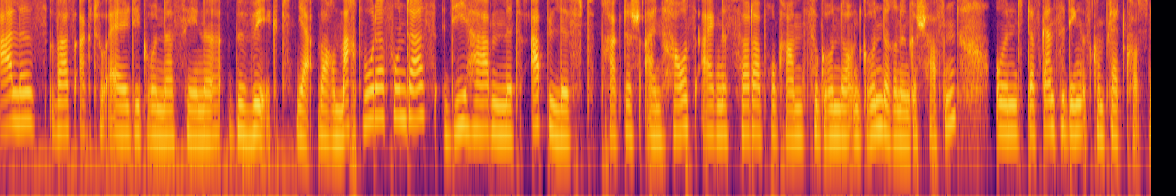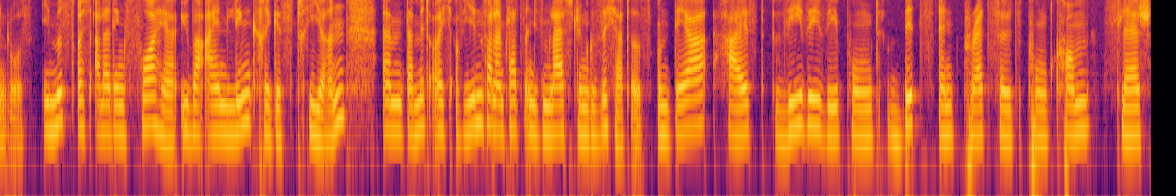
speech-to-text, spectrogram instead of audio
alles, was aktuell die Gründerszene bewegt. Ja, warum macht Vodafone das? Die haben mit Uplift praktisch ein hauseigenes Förderprogramm für Gründer und Gründerinnen geschaffen und das ganze Ding ist komplett kostenlos. Ihr müsst euch allerdings vorher über einen Link registrieren, ähm, damit euch auf jeden Fall ein Platz in diesem Livestream gesichert ist. Und der heißt www.bitsandpretzels.com slash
